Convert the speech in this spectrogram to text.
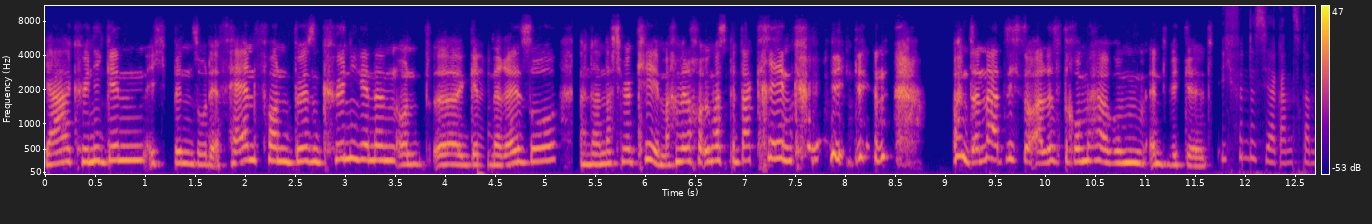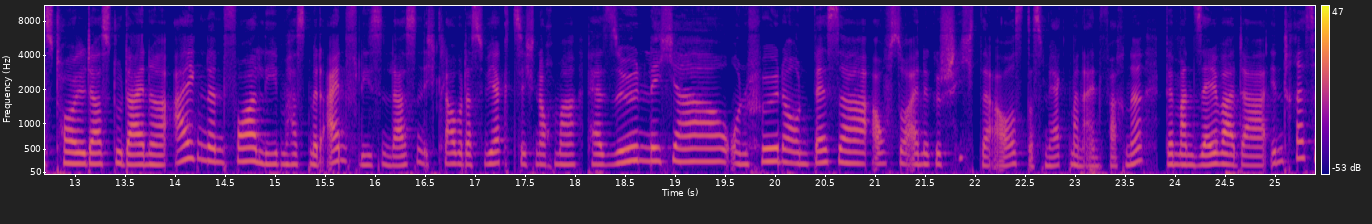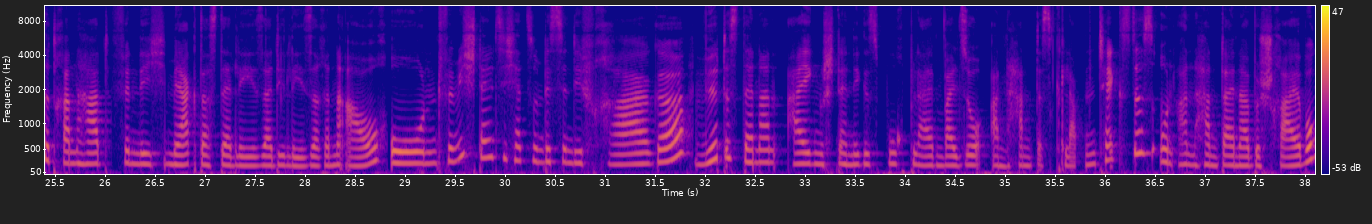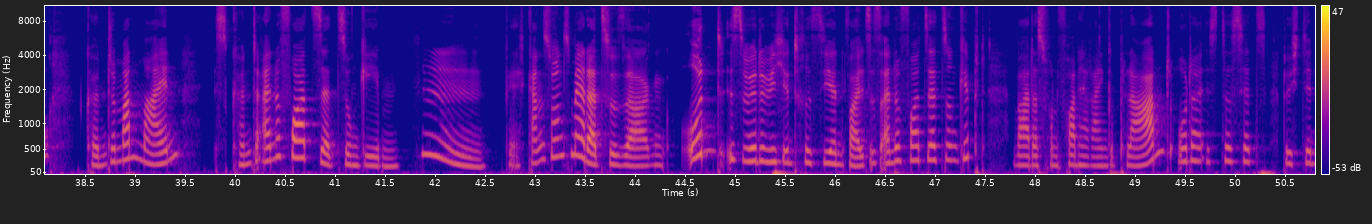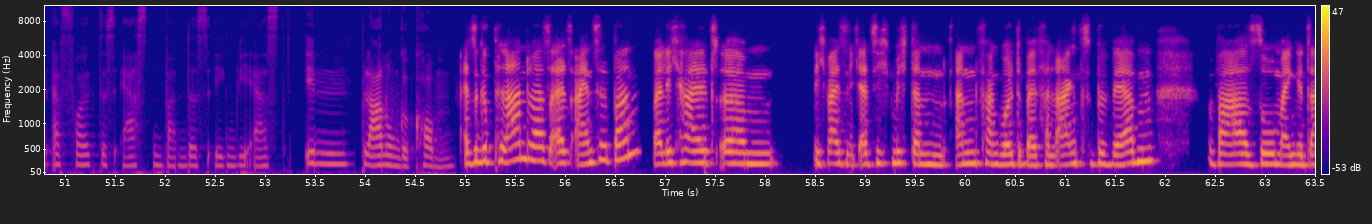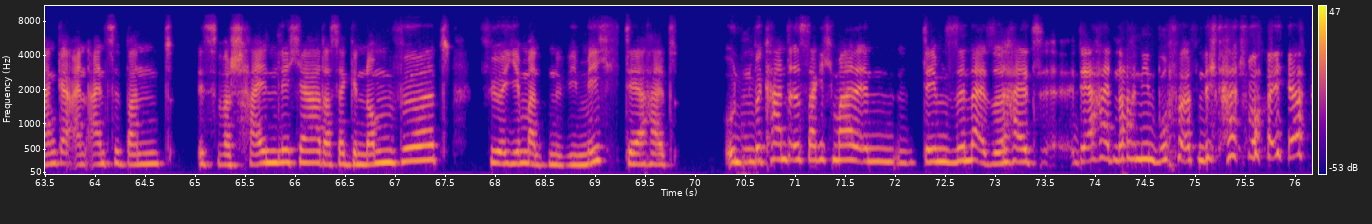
ja, Königin, ich bin so der Fan von bösen Königinnen und äh, generell so. Und dann dachte ich mir, okay, machen wir doch irgendwas mit der Krähenkönigin. Und dann hat sich so alles drumherum entwickelt. Ich finde es ja ganz, ganz toll, dass du deine eigenen Vorlieben hast mit einfließen lassen. Ich glaube, das wirkt sich nochmal persönlicher und schöner und besser auf so eine Geschichte aus. Das merkt man einfach, ne? Wenn man selber da Interesse dran hat, finde ich, merkt das der Leser, die Leserin auch. Und für mich stellt sich jetzt so ein bisschen die Frage, wird es denn ein eigenständiges Buch bleiben? Weil so anhand des Klappentextes und anhand deiner Beschreibung könnte man meinen, es könnte eine Fortsetzung geben. Hm, vielleicht kannst du uns mehr dazu sagen. Und es würde mich interessieren, falls es eine Fortsetzung gibt, war das von vornherein geplant oder ist das jetzt durch den Erfolg des ersten Bandes irgendwie erst in Planung gekommen? Also geplant war es als Einzelband, weil ich halt, ähm, ich weiß nicht, als ich mich dann anfangen wollte, bei Verlagen zu bewerben, war so mein Gedanke, ein Einzelband ist wahrscheinlicher, dass er genommen wird, für jemanden wie mich, der halt unbekannt ist, sag ich mal, in dem Sinne, also halt, der halt noch nie ein Buch veröffentlicht hat vorher,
